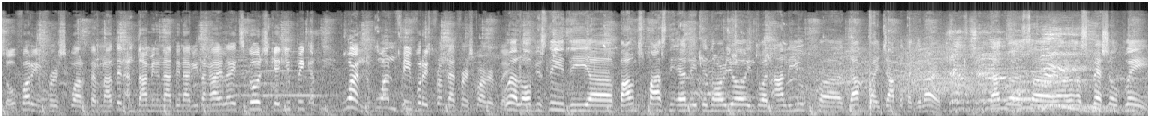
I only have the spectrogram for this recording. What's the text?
So far, yung first quarter natin, ang dami na natin nakitang highlights. Coach, can you pick at one, one favorite from that first quarter play? Well, obviously, the ah, bounce pass ni L.A. Tenorio into an alley-oop uh, dunk by Japet Aguilar. That was ah, a special play.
